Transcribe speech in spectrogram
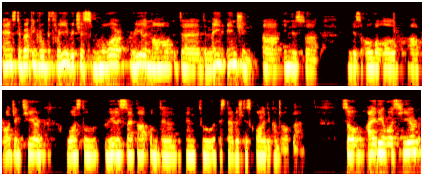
And the working group three, which is more really now the, the main engine uh, in this uh, in this overall uh, project here, was to really set up until and to establish this quality control plan. So idea was here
